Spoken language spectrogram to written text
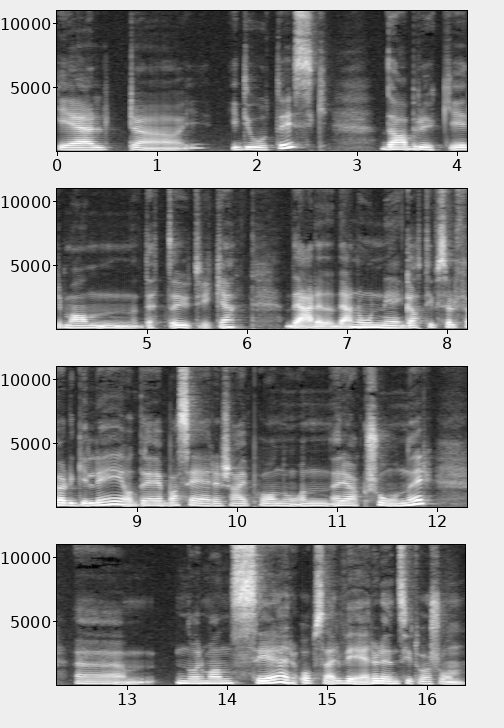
helt uh, idiotisk, da bruker man dette uttrykket. Det er, det er, noe negativt, selvfølgelig, og det baserer seg på noen reaksjoner når man ser, observerer den situasjonen.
